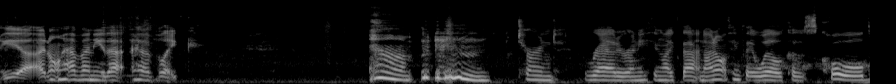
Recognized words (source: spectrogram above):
yeah, I don't have any that have like turned red or anything like that, and I don't think they will because it's cold.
